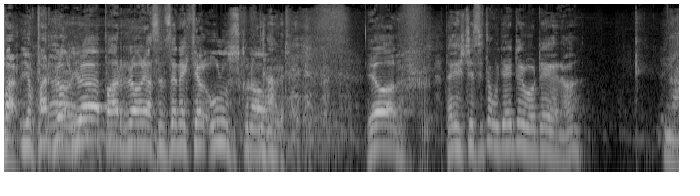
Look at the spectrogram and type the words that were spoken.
pa, jo, pardon, jo, pardon, já jsem se nechtěl ulusknout. Jo, tak ještě si to udělejte vody, no. No.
